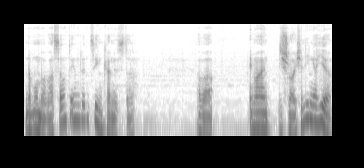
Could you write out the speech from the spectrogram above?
Und dann brauchen wir Wasser und den Benzinkanister. Aber ich meine, die Schläuche liegen ja hier.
